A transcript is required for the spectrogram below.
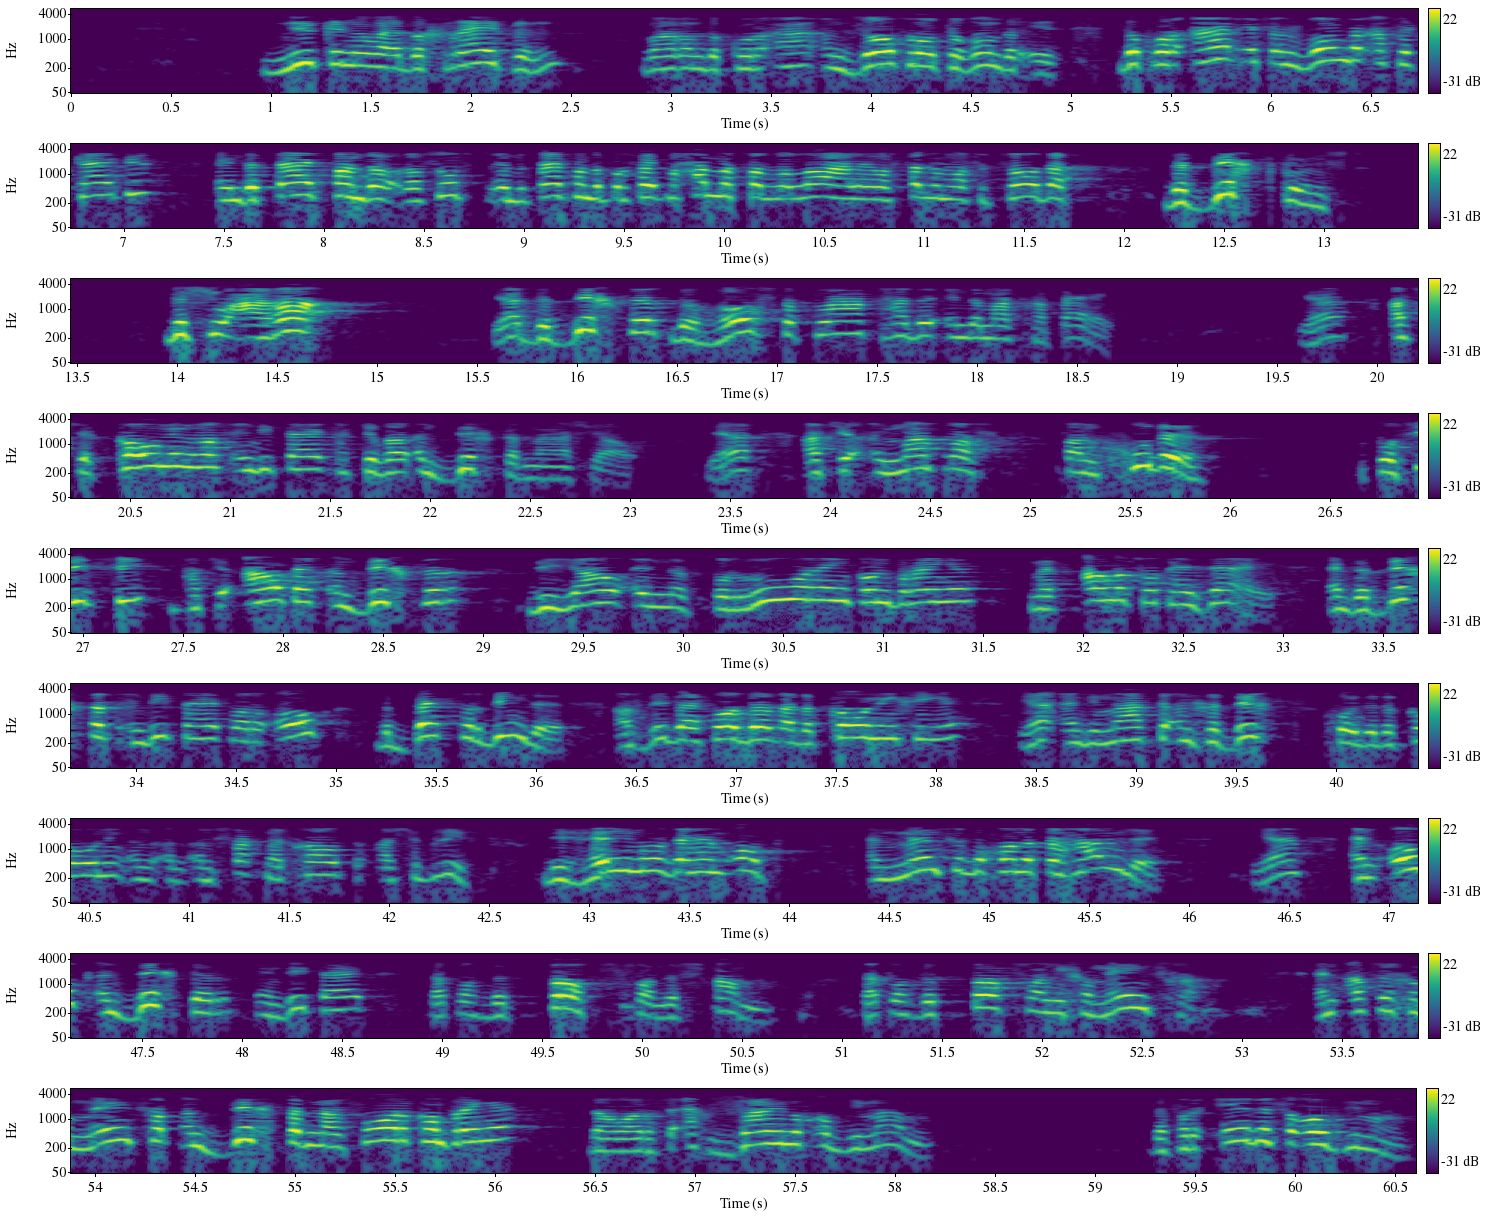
Nu kunnen wij begrijpen waarom de Koran een zo grote wonder is. De Koran is een wonder als we kijken in de tijd van de Rasul, in de tijd van de profeet Mohammed sallallahu alayhi wa sallam was het zo dat de dichtkunst, de shu'ara, ja, de dichters de hoogste plaats hadden in de maatschappij. Ja, als je koning was in die tijd, had je wel een dichter naast jou. Ja, als je iemand was van goede positie, had je altijd een dichter die jou in verroering kon brengen met alles wat hij zei. En de dichters in die tijd waren ook de best verdiende. Als die bijvoorbeeld naar de koning gingen, ja, en die maakten een gedicht, gooide de koning een, een, een zak met goud, alsjeblieft. Die hemelde hem op. En mensen begonnen te huilen. Ja, en ook een dichter in die tijd, dat was de trots van de stam. Dat was de trots van die gemeenschap. En als een gemeenschap een dichter naar voren kon brengen, dan waren ze echt zuinig op die man. Dan vereerden ze ook die man.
